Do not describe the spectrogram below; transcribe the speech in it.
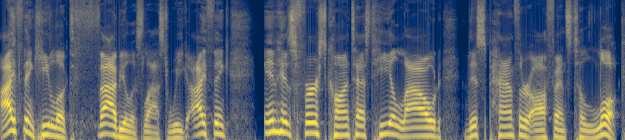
I think he looked fabulous last week. I think in his first contest, he allowed this Panther offense to look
